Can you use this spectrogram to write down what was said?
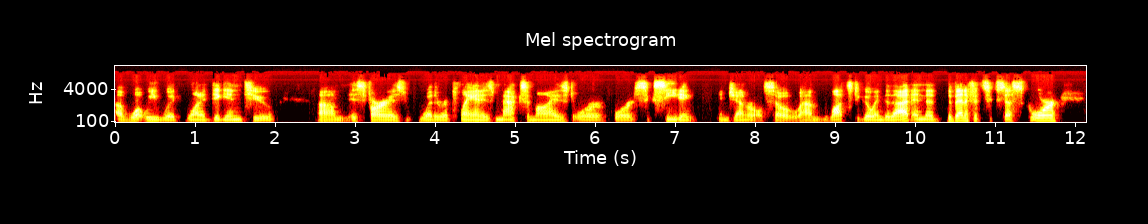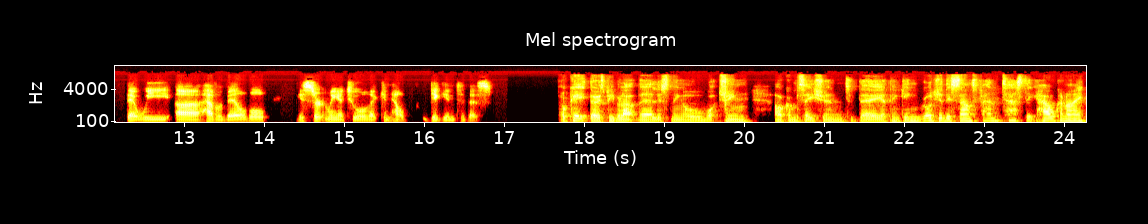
of what we would want to dig into um, as far as whether a plan is maximized or or succeeding in general. So um, lots to go into that, and the the benefit success score that we uh, have available is certainly a tool that can help dig into this. Okay, those people out there listening or watching our conversation today are thinking, Roger, this sounds fantastic. How can I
